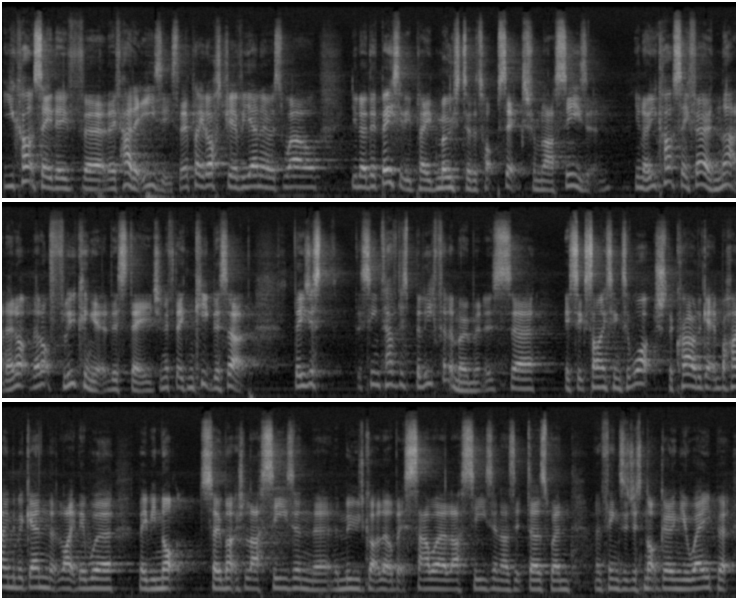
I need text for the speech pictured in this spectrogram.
you can't say they've uh, they've had it easy. So they played Austria Vienna as well. You know, they've basically played most of the top six from last season. You know, you can't say fairer than that. They're not they're not fluking it at this stage. And if they can keep this up, they just they seem to have this belief at the moment. It's uh, it's exciting to watch. The crowd are getting behind them again, that like they were maybe not so much last season. The, the mood got a little bit sour last season, as it does when, when things are just not going your way. But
